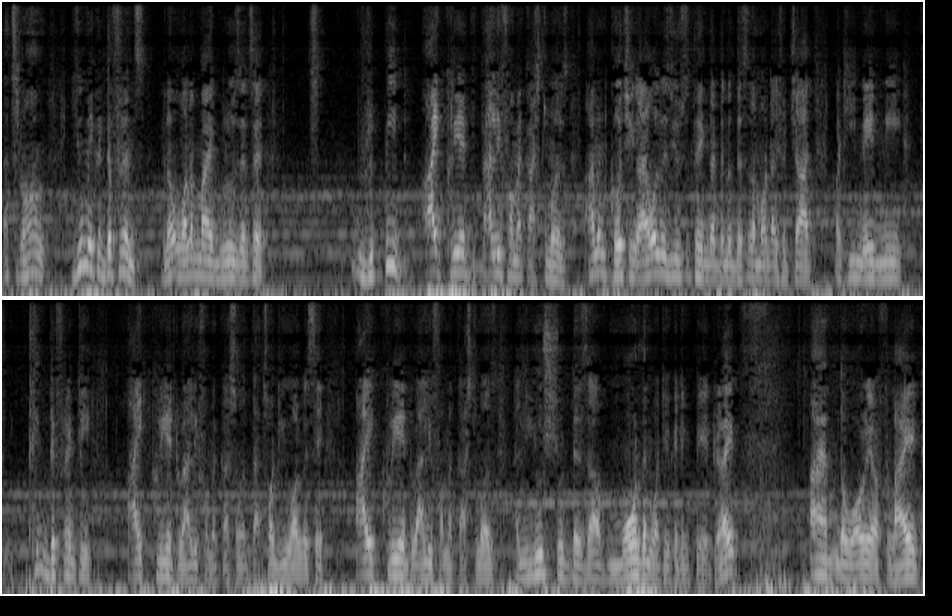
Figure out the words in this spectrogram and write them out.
that's wrong you make a difference you know one of my gurus that say repeat I create value for my customers. I'm in coaching. I always used to think that you know, this is the amount I should charge, but he made me think differently. I create value for my customers. That's what you always say. I create value for my customers and you should deserve more than what you're getting paid, right? I am the warrior of light.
